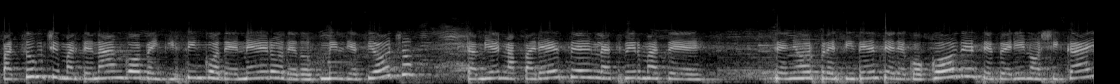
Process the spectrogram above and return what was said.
Patzum Chimaltenango, 25 de enero de 2018. También aparecen las firmas de señor presidente de COCODE, Seferino Shicay,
